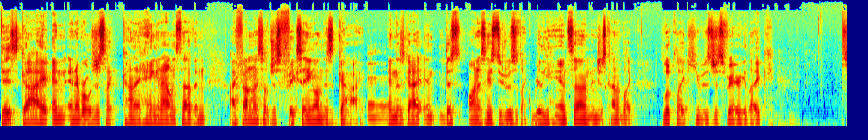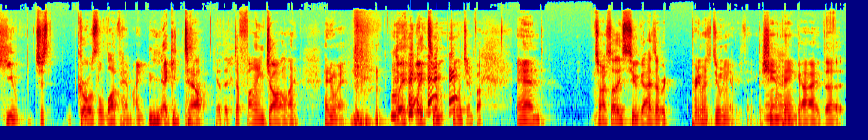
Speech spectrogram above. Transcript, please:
this guy and, and everyone was just like kind of hanging out and stuff and i found myself just fixating on this guy. Mm-hmm. And this guy and this honestly this dude was like really handsome and just kind of like looked like he was just very like he just girls love him. I, I could tell. He had that defined jawline. Anyway way way too, too much info. And so i saw these two guys that were pretty much doing everything. The mm-hmm. champagne guy the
